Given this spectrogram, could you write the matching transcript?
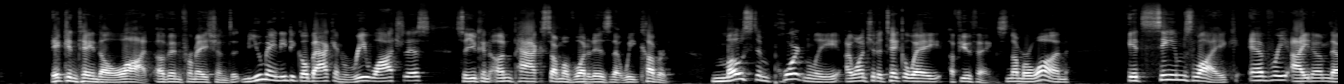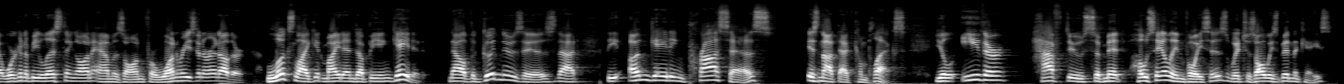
it contained a lot of information. That you may need to go back and rewatch this so you can unpack some of what it is that we covered. Most importantly, I want you to take away a few things. Number one, it seems like every item that we're going to be listing on Amazon for one reason or another looks like it might end up being gated. Now, the good news is that the ungating process is not that complex. You'll either have to submit wholesale invoices, which has always been the case,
